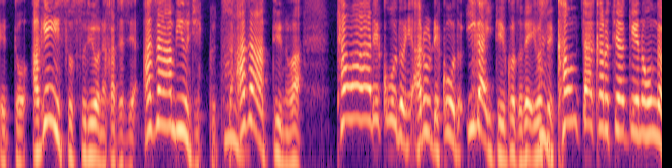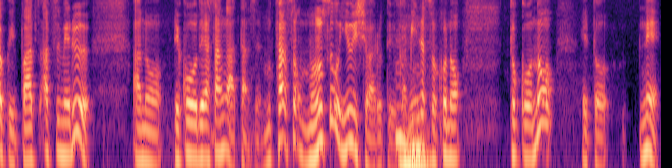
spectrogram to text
えっと、アゲインストするような形でアザーミュージックってさ、アザーっていうのはタワーレコードにあるレコード以外ということで、要するにカウンターカルチャー系の音楽をいっぱい集めるあのレコード屋さんがあったんですよ。ただそこものすごい由緒あるというか、みんなそこのとこのえっとね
